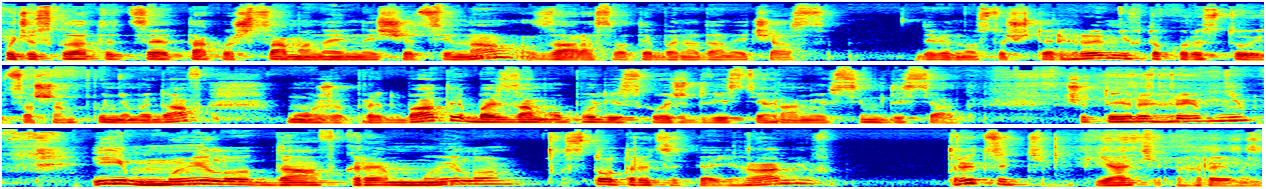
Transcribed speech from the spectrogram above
Хочу сказати, це також сама найнижча ціна зараз в АТБ на даний час. 94 гривні. Хто користується шампунями DAF, може придбати. Бальзам ополіскувач 200 грамів 74 гривні. І мило DAF крем мило 135 грамів 35 гривень.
